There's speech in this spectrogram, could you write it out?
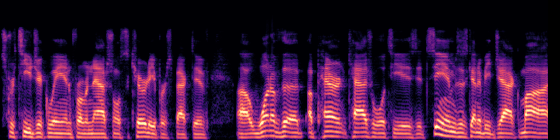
strategically and from a national security perspective. Uh, one of the apparent casualties, it seems, is going to be Jack Ma.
